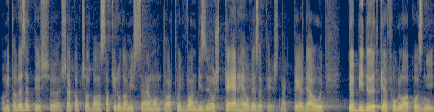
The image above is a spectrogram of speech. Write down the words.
amit a vezetéssel kapcsolatban a szakirodalmi számon tart, hogy van bizonyos terhe a vezetésnek. Például, hogy több időt kell foglalkozni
